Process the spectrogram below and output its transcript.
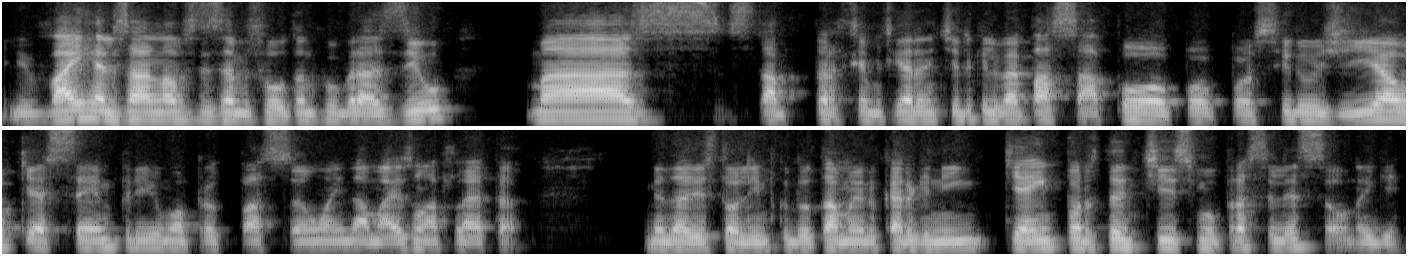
ele vai realizar novos exames voltando para o Brasil, mas está praticamente garantido que ele vai passar por, por, por, cirurgia, o que é sempre uma preocupação, ainda mais um atleta medalhista olímpico do tamanho do Carguinin, que é importantíssimo para a seleção, né, Gui?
